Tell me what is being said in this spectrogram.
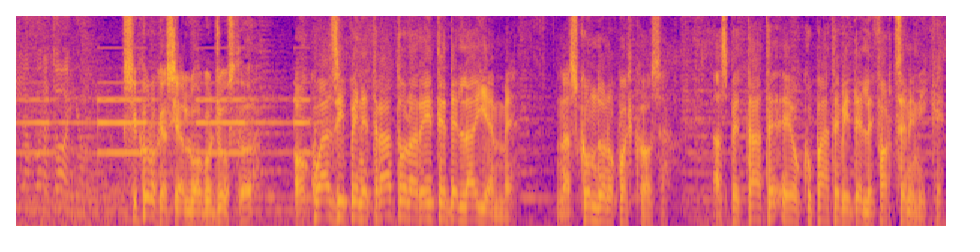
Il laboratorio. Sicuro che sia il luogo giusto. Ho quasi penetrato la rete dell'AIM. Nascondono qualcosa. Aspettate e occupatevi delle forze nemiche.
